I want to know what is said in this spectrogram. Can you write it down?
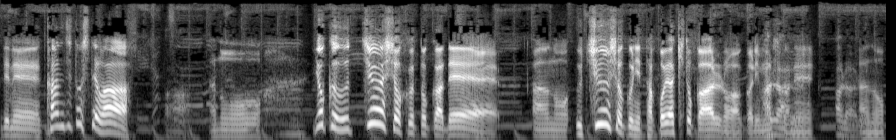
うでね、感じとしては、ああのーよく宇宙食とかで、あの、宇宙食にたこ焼きとかあるのわかりますかねあるある。あの、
